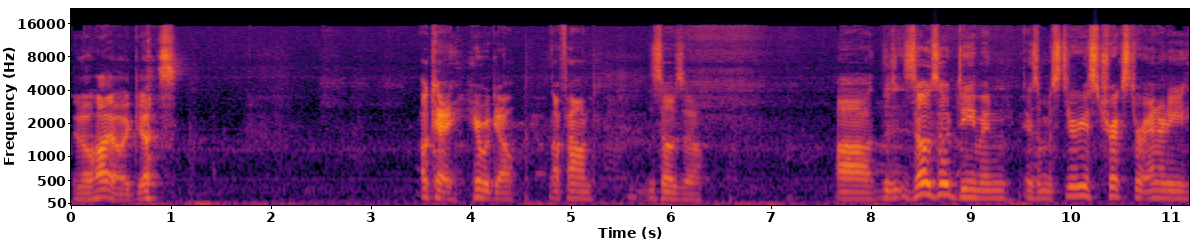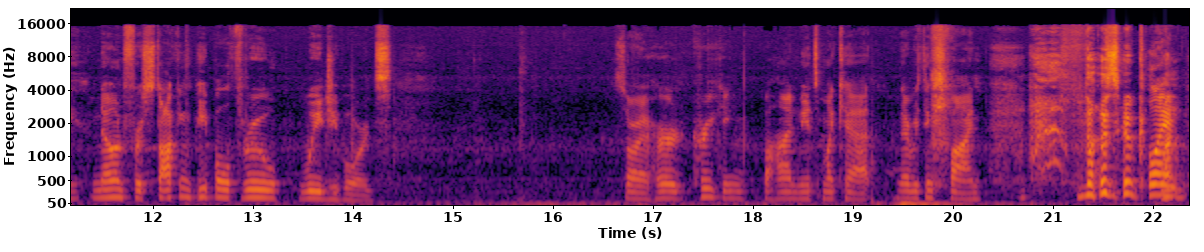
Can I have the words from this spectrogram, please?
in Ohio, I guess. Okay, here we go. I found Zozo. Uh, the Zozo demon is a mysterious trickster entity known for stalking people through Ouija boards. Sorry, I heard creaking behind me. It's my cat. Everything's fine. Those who claim What?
